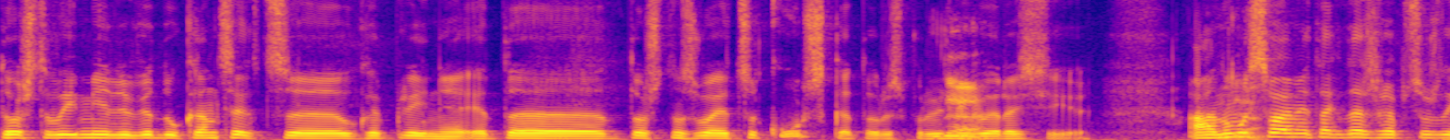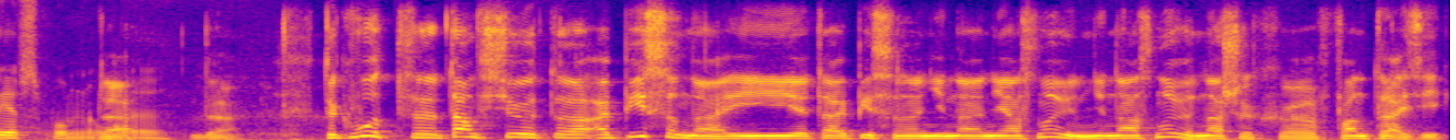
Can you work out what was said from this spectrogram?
то, что вы имели в виду концепция укрепления, это то, что называется курс, который «Справедливая да. Россия». А, ну да. мы с вами тогда же обсуждали, я вспомнил. Да, да, да. Так вот, э, там все это описано, и это описано не на, не основе, не на основе наших э, фантазий,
